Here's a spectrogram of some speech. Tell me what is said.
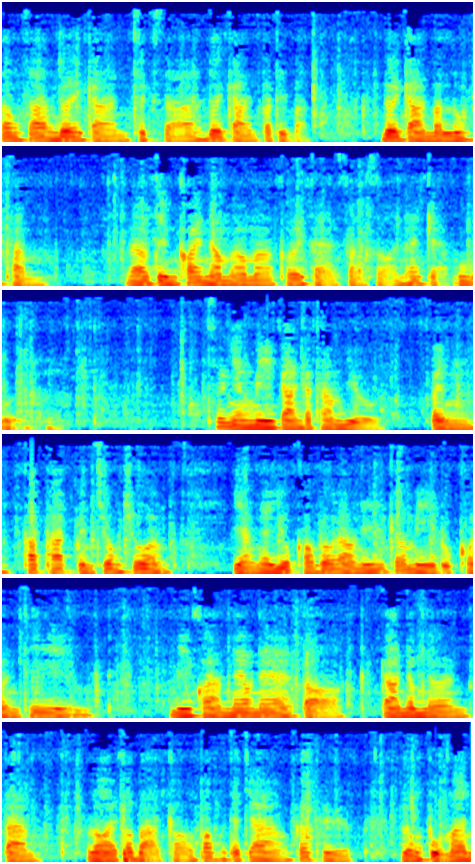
ต้องสร้างด้วยการศึกษาด้วยการปฏิบัติ ด้วยการบรรลุธรรม แล้วจึงค่อยนำเอามาเผยแผ่สั่งสอนให้แก่ผู้อื่น ซึ่งยังมีการกระทำอยู่ เป็นพักๆเป็นช่วงๆอย่างในยุคของพวกเรานี้ก็มีบุคคลที่มีความแน่วแน่ต่อการดำเนินตามรอยพระบาทของพระพุทธเจ้าก็คือหลวงปู่มั่น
